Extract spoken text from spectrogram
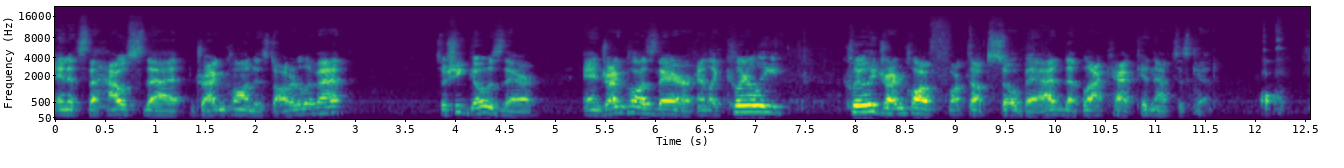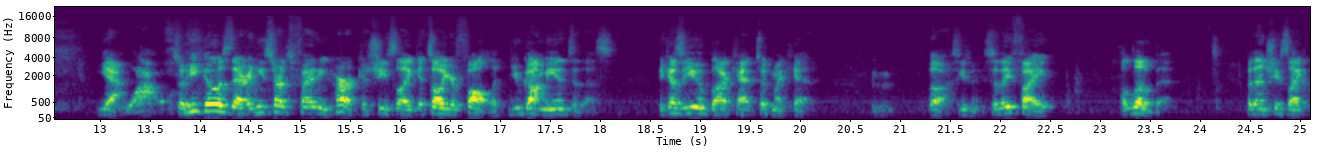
and it's the house that Dragonclaw and his daughter live at. So she goes there, and Dragonclaw is there, and like clearly, clearly Dragonclaw fucked up so bad that Black Cat kidnapped his kid. Oh, Yeah. wow. So he goes there and he starts fighting her because she's like, "It's all your fault. Like, you got me into this because of you. Black Cat took my kid." Oh, excuse me. So they fight a little bit, but then she's like,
